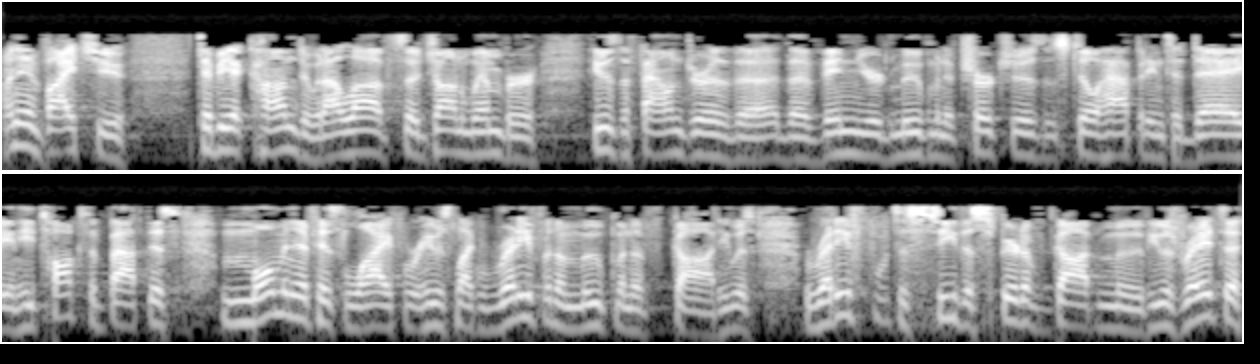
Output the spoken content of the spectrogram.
and invite you to be a conduit. I love, so John Wimber, he was the founder of the, the Vineyard movement of churches that's still happening today. And he talks about this moment of his life where he was like ready for the movement of God. He was ready for, to see the Spirit of God move. He was ready to,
